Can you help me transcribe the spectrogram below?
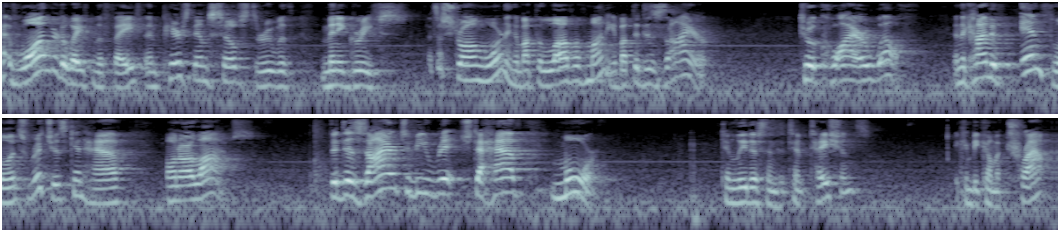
have wandered away from the faith and pierced themselves through with many griefs. That's a strong warning about the love of money, about the desire to acquire wealth, and the kind of influence riches can have on our lives. The desire to be rich, to have more, can lead us into temptations. It can become a trap.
